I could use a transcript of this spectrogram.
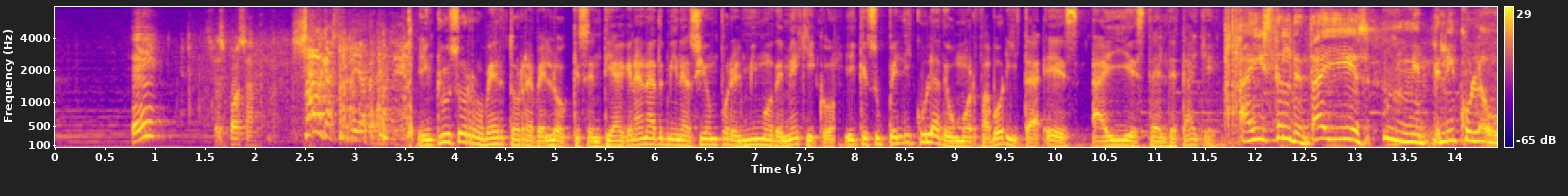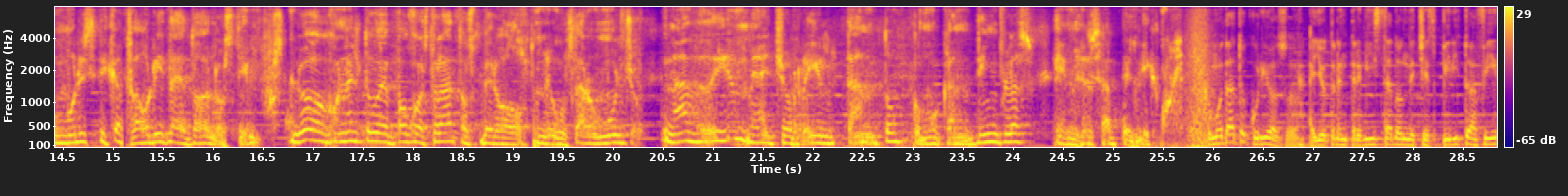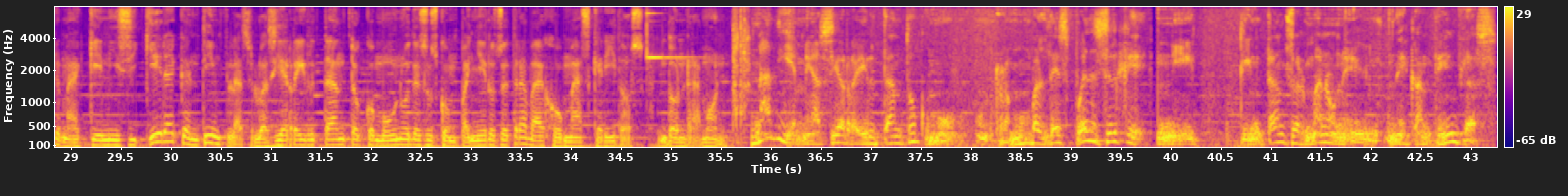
¿Eh? Su esposa. ¡Salgas inmediatamente! Incluso Roberto reveló que sentía gran admiración por el mimo de México y que su película de humor favorita es Ahí está el detalle. Ahí está el detalle, es mi película humorística favorita de todos los tiempos. Luego con él tuve pocos tratos, pero me gustaron mucho. Nadie me ha hecho reír tanto como Cantinflas en esa película. Como dato curioso, hay otra entrevista donde Chespirito afirma que ni siquiera Cantinflas lo hacía reír tanto como uno de sus compañeros de trabajo más queridos, Don Ramón. Nadie me hacía reír tanto como Ramón Valdés. Puede ser que ni Tintán, su hermano, ni, ni Cantinflas.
